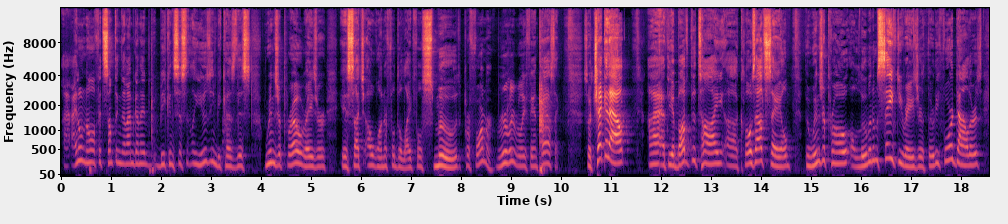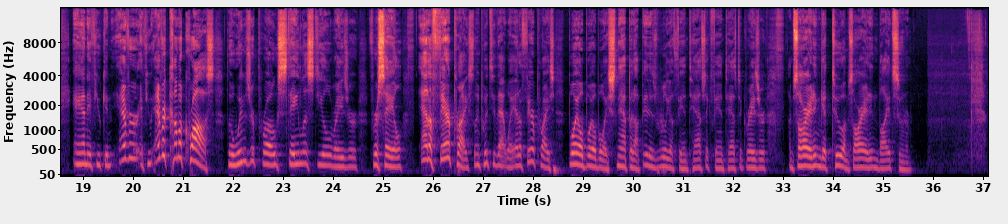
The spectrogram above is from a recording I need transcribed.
I don't know if it's something that I'm going to be consistently using because this Windsor Pro razor is such a wonderful, delightful, smooth performer. Really, really fantastic. So check it out uh, at the above the tie uh, closeout sale, the Windsor Pro aluminum safety razor, $34. And if you can ever, if you ever come across the Windsor Pro stainless steel razor for sale at a fair price, let me put it to you that way, at a fair price, boy, oh boy, oh boy, snap it up. It is really a fantastic, fantastic razor. I'm sorry I didn't get two. I'm sorry I didn't buy it sooner.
